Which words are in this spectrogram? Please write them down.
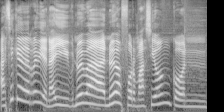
Así que re bien, hay nueva, nueva formación con,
